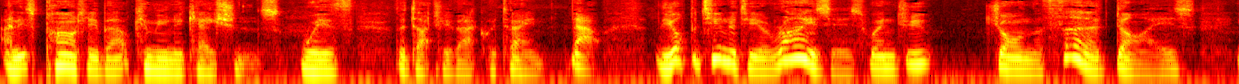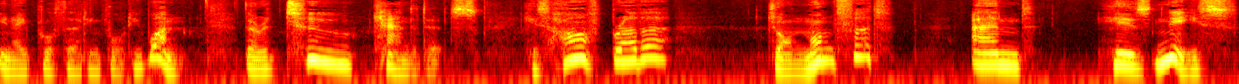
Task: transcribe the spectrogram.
and it's partly about communications with the Duchy of Aquitaine. Now, the opportunity arises when Duke John III dies in April 1341. There are two candidates his half brother, John Montfort, and his niece,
